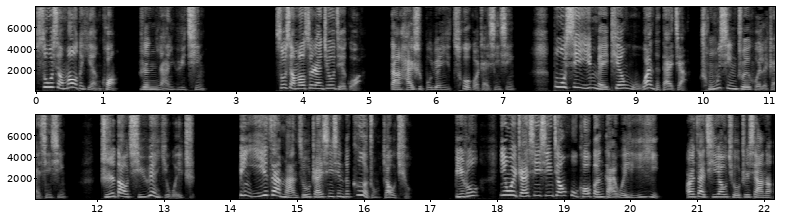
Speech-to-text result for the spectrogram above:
苏小茂的眼眶仍然淤青。苏小茂虽然纠结过，但还是不愿意错过翟欣欣，不惜以每天五万的代价重新追回了翟欣欣，直到其愿意为止，并一再满足翟欣欣的各种要求，比如因为翟欣欣将户口本改为离异，而在其要求之下呢，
